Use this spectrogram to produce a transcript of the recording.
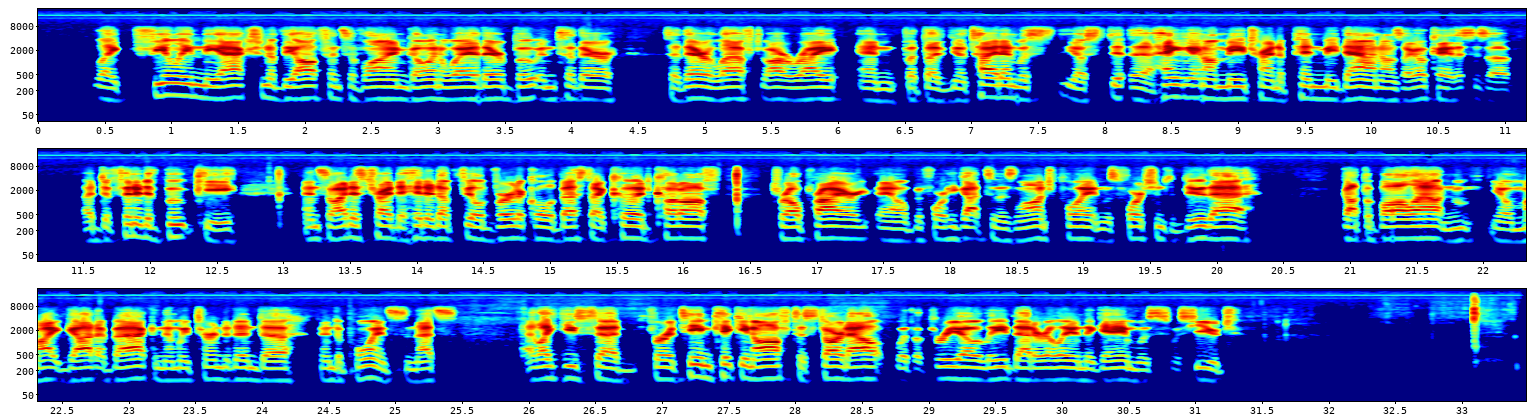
like feeling the action of the offensive line going away. They're booting to their to their left, our right, and but the you know tight end was you know st- uh, hanging on me, trying to pin me down. I was like, okay, this is a a definitive boot key, and so I just tried to hit it upfield vertical the best I could, cut off Terrelle Pryor, you know, before he got to his launch point and was fortunate to do that. Got the ball out and you know Mike got it back and then we turned it into into points and that's like you said for a team kicking off to start out with a 3-0 lead that early in the game was was huge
